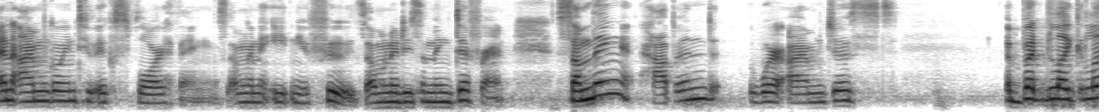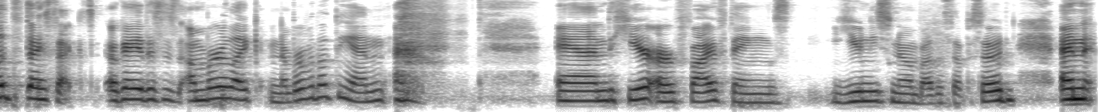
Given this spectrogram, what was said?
and I'm going to explore things. I'm going to eat new foods. I want to do something different. Something happened where I'm just but like let's dissect okay? This is umber like number without the n. And here are five things you need to know about this episode. And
